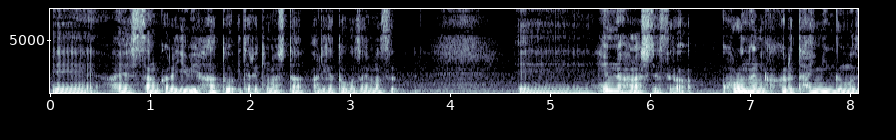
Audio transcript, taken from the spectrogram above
えー、林さんから指ハートいただきました。ありがとうございます。えー、変な話ですがコロナにかかるタイミング難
